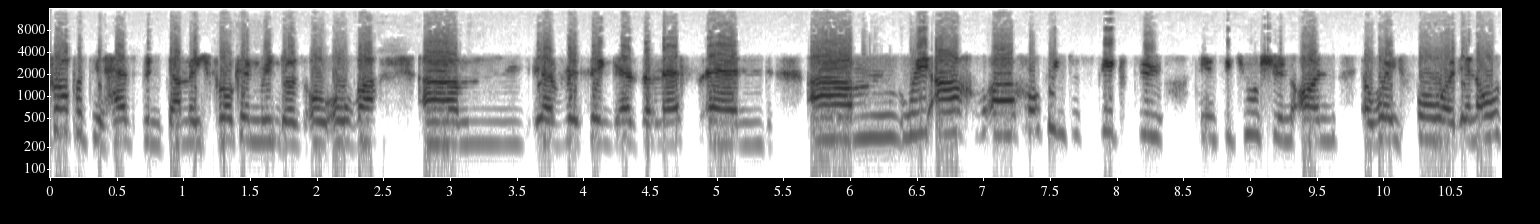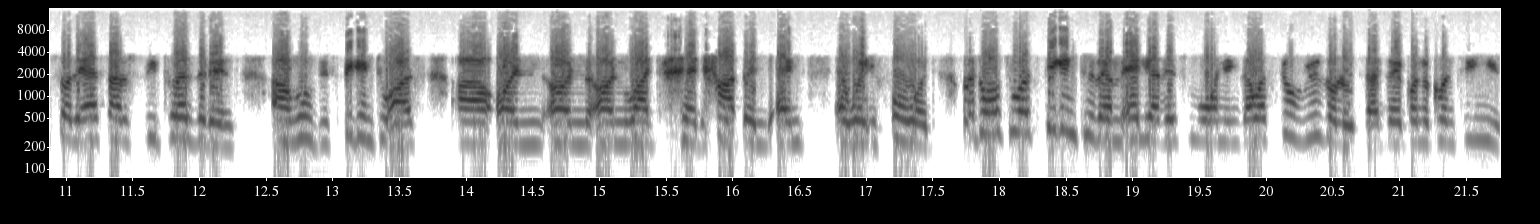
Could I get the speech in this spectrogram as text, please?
property has been damaged, broken windows all over. Um, everything is a mess, and um, we are uh, hoping to speak to the institution on a way forward, and also the SRC president uh, who will be speaking to us uh, on, on on what had happened and a way forward. But also, we're speaking to them earlier this morning. They were still resolute that they're going to continue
